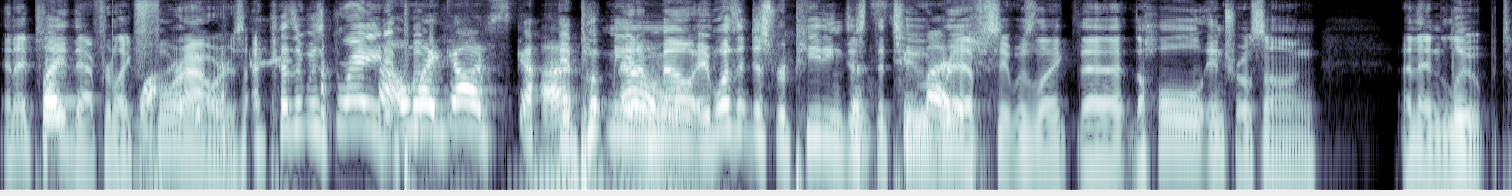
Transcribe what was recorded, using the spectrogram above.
And I played that for like four why? hours because it was great. It oh put- my gosh, Scott! it put me in no. a mode. It wasn't just repeating just That's the two riffs. It was like the the whole intro song, and then looped.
